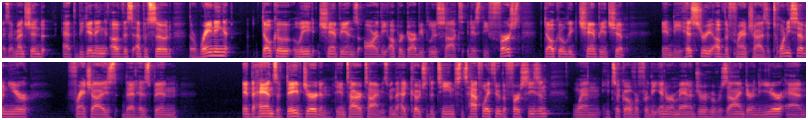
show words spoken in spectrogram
As I mentioned at the beginning of this episode, the reigning Delco League champions are the Upper Darby Blue Sox. It is the first Delco League championship in the history of the franchise, a 27 year franchise that has been in the hands of Dave Jordan the entire time. He's been the head coach of the team since halfway through the first season when he took over for the interim manager who resigned during the year, and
